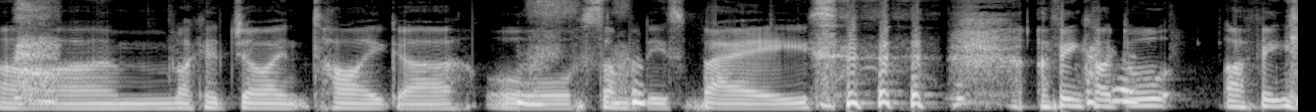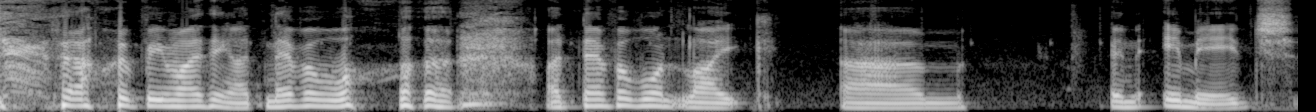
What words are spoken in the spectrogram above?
um like a giant tiger or somebody's face. I think I'd all, I think that would be my thing. I'd never want I'd never want like um an image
